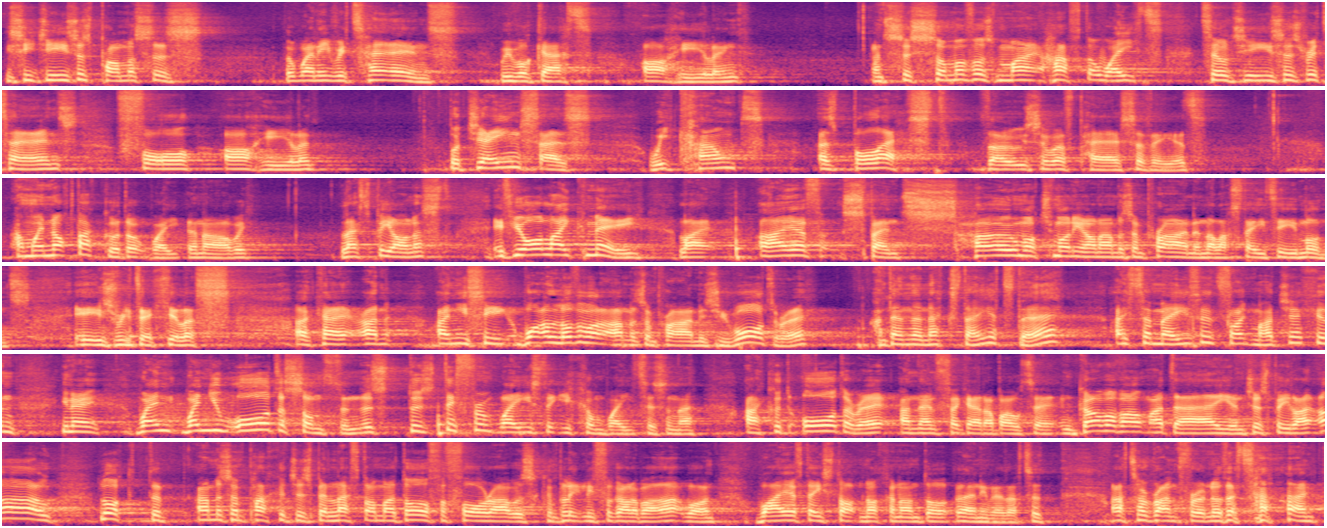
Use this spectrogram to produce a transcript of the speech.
You see, Jesus promises that when he returns, we will get our healing. And so some of us might have to wait till Jesus returns for our healing. But James says we count as blessed those who have persevered. And we're not that good at waiting, are we? Let's be honest. If you're like me, like I have spent so much money on Amazon Prime in the last 18 months, it is ridiculous. Okay, and, and you see, what I love about Amazon Prime is you order it, and then the next day it's there. it's amazing. It's like magic. And, you know, when, when you order something, there's, there's different ways that you can wait, isn't there? I could order it and then forget about it and go about my day and just be like, oh, look, the Amazon package has been left on my door for four hours. Completely forgot about that one. Why have they stopped knocking on door? Anyway, that's a, that's a rant for another time.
